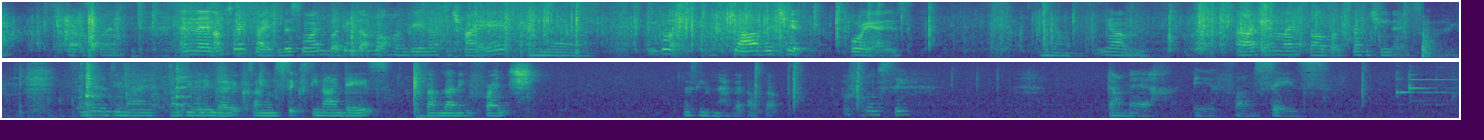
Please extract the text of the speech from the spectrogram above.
That was fun. And then I'm so excited for this one, but I think that I'm not hungry enough to try it. Yeah. We got Java chip Oreos. Yum. Yum. I like it in my Starbucks Frappuccino. I'm gonna do my, my Duolingo because I'm on 69 days because I'm learning French. Let's even have it out loud. Français. Ta mère est française.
